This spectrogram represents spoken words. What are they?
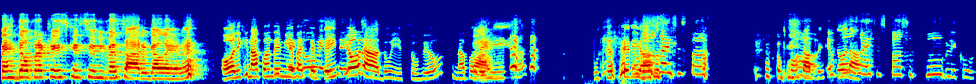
Perdão para quem eu esqueci o aniversário, galera. Olha que na pandemia vai ser bem piorado isso, viu? Na pandemia, vai. Os cancerianos... Eu vou usar esse espaço, oh, eu vou usar esse espaço público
